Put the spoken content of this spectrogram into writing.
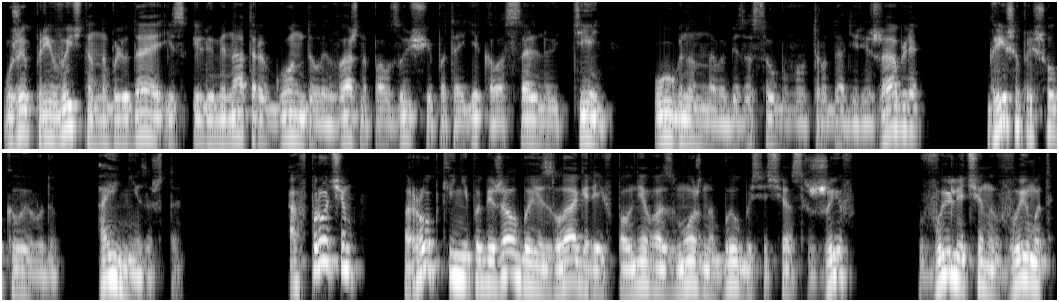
уже привычно наблюдая из иллюминатора гондолы, важно ползущую по тайге колоссальную тень угнанного без особого труда дирижабля, Гриша пришел к выводу, а и не за что. А впрочем, Робкий не побежал бы из лагеря и вполне возможно был бы сейчас жив, вылечен, вымыт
